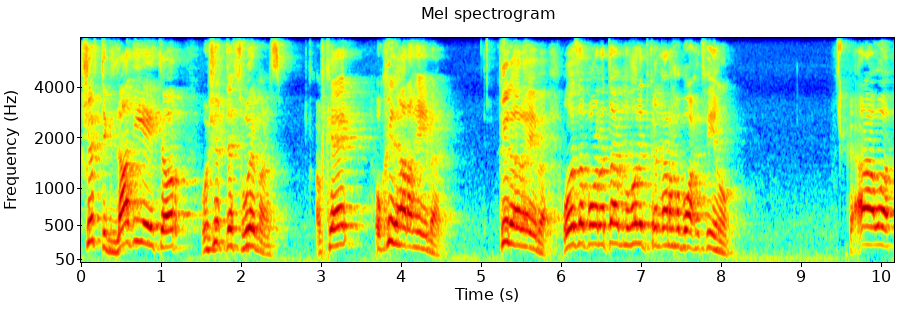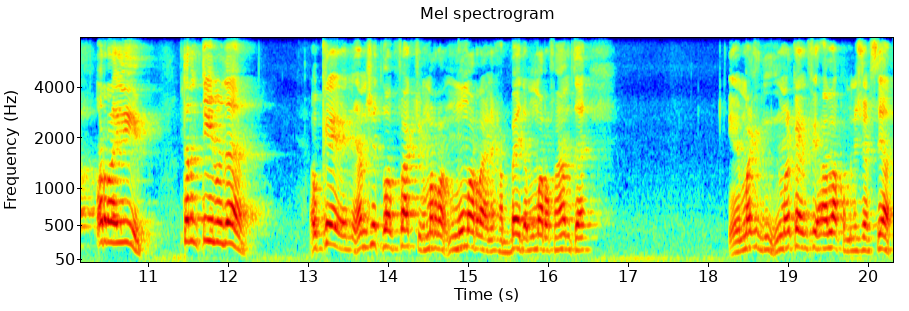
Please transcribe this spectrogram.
وشفت Gladiator وشفت Swimmers okay؟ وكلها رهيبة. كلها رهيبة. Once Upon a Time in Hollywood كان أرهب واحد فيهم. رهيب ترنتينو ده. okay؟ يعني أنا شفت Pulp Fiction مرة مو مرة يعني حبيته مو مرة فهمته. يعني ما ما كان في علاقة من الشخصيات.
